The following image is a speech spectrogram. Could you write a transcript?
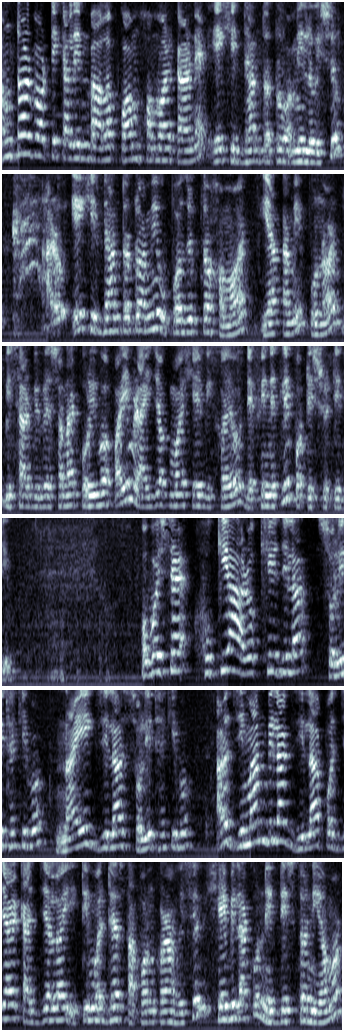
অন্তৰ্বৰ্তীকালীন বা অলপ কম সময়ৰ কাৰণে এই সিদ্ধান্তটো আমি লৈছোঁ। আৰু এই সিদ্ধান্তটো আমি উপযুক্ত সময়ত ইয়াত আমি পুনৰ বিচাৰ বিবেচনা কৰিব পাৰিম। ৰাইজক মই সেই বিষয়েও ডেফিনেটলি প্ৰতিশ্ৰুতি দিম। অৱশ্যে সুকীয়া আৰক্ষীৰ জিলা চলি থাকিব নায়িক জিলা চলি থাকিব আৰু যিমানবিলাক জিলা পৰ্যায়ৰ কাৰ্যালয় ইতিমধ্যে স্থাপন কৰা হৈছিল সেইবিলাকো নিৰ্দিষ্ট নিয়মত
